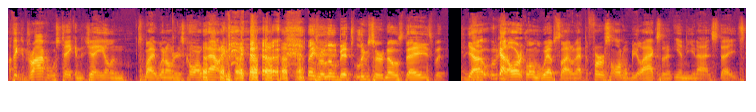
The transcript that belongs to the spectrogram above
I think the driver was taken to jail, and somebody went on in his car without him. Things were a little bit looser in those days, but yeah, we've got an article on the website on that, the first automobile accident in the United States.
